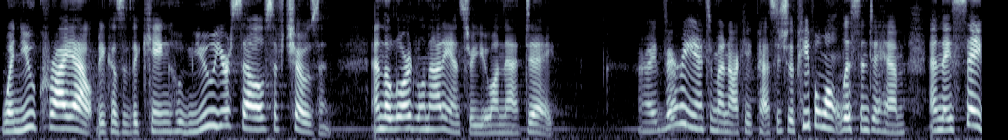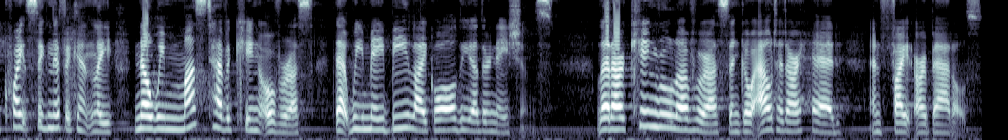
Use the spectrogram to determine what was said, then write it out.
when you cry out because of the king whom you yourselves have chosen, and the Lord will not answer you on that day. All right, very anti monarchic passage. The people won't listen to him, and they say quite significantly, No, we must have a king over us, that we may be like all the other nations. Let our king rule over us and go out at our head and fight our battles.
